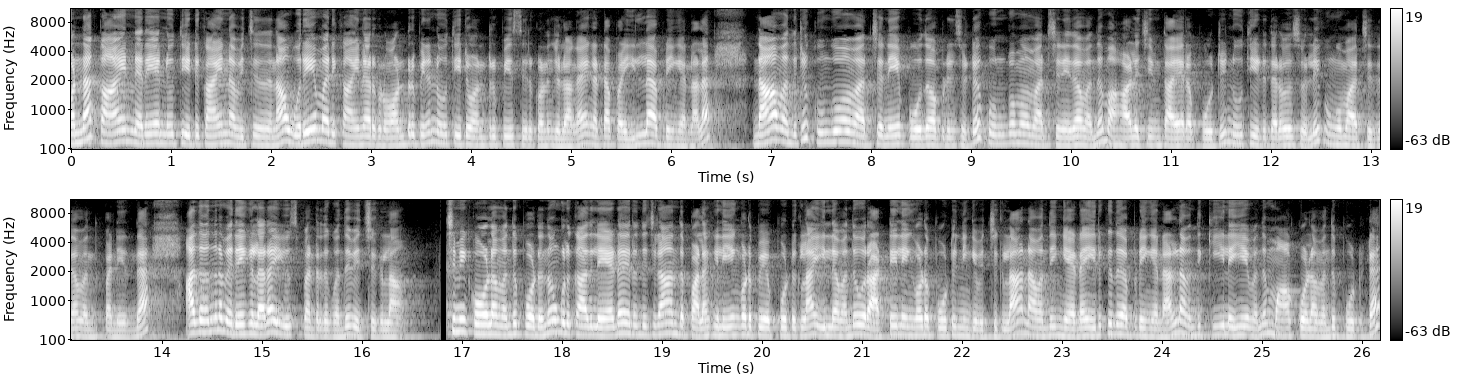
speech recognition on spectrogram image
ஒன்றா காயின் நிறைய நூற்றி எட்டு காயின் நான் வச்சிருந்தேன்னா ஒரே மாதிரி காயினாக இருக்கணும். ஒன் ருபீனா நூற்றி எட்டு ஒன் ருபீஸ் இருக்கணும்னு சொல்லுவாங்க. என்கிட்ட அப்போ இல்லை அப்படிங்கிறனால நான் வந்துட்டு குங்குமம் அர்ச்சனையே போதும் அப்படின்னு சொல்லிட்டு குங்குமம் அர்ச்சனை தான் வந்து மகாலட்சுமி தாயரை போட்டு நூற்றி எட்டு தடவை சொல்லி குங்குமம் அர்ச்சனை தான் வந்து பண்ணியிருந்தேன். அதை வந்து நம்ம ரெகுலராக யூஸ் பண்ணுறதுக்கு வந்து வச்சுக்கலாம். லட்சுமி கோலம் வந்து போடணும். உங்களுக்கு அதில் இடம் இருந்துச்சுன்னா அந்த பலகையிலையும் கூட பே- போட்டுக்கலாம். இல்லை வந்து ஒரு அட்டையிலையும் கூட போட்டு நீங்கள் வச்சுக்கலாம். நான் வந்து இங்கே இடம் இருக்குது அப்படிங்கிறனால நான் வந்து கீழேயே வந்து மா கோலம் வந்து போட்டுட்டேன்.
